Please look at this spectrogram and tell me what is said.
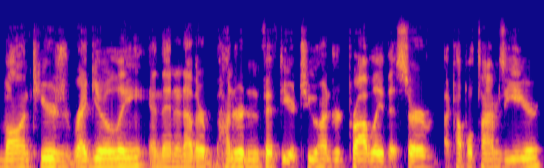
volunteers regularly and then another 150 or 200 probably that serve a couple times a year.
